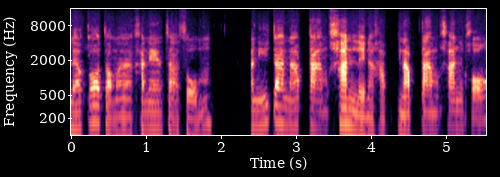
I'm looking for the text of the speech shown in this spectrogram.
แล้วก็ต่อมาคะแนนสะสม อันนี้จะนับตามขั้นเลยนะครับ นับตามขั้นของ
